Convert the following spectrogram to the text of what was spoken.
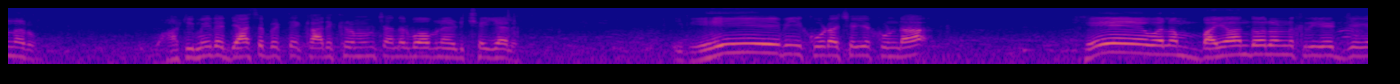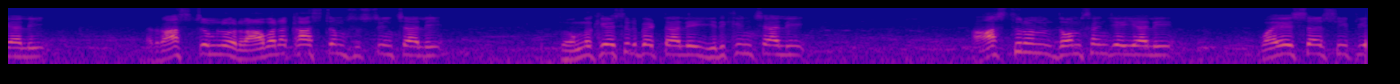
ఉన్నారు. వాటి మీద ధ్యాస పెట్టే కార్యక్రమం చంద్రబాబు నాయుడు చేయాలి ఇవేవి కూడా చేయకుండా కేవలం భయాందోళనలు క్రియేట్ చేయాలి. రాష్ట్రంలో రావణ కాష్టం సృష్టించాలి దొంగ కేసులు పెట్టాలి ఇరికించాలి ఆస్తులను ధ్వంసం చేయాలి. వైఎస్ఆర్సీపీ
